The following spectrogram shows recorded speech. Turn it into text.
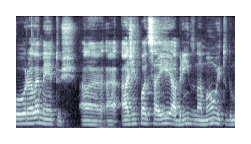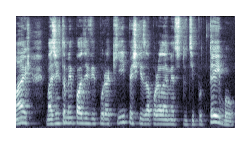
por elementos. A, a, a, gente pode sair abrindo na mão e tudo mais, mas a gente também pode vir por aqui, pesquisar por elementos do tipo table,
